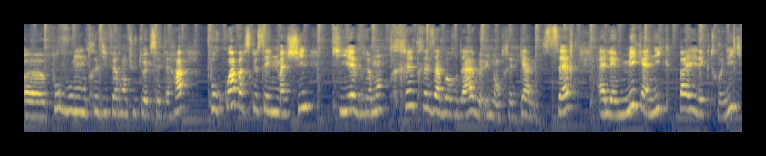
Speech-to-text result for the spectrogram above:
euh, pour vous montrer différents tutos, etc. Pourquoi? Parce que c'est une machine qui est vraiment très très abordable, une entrée de gamme certes, elle est mécanique, pas électronique.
